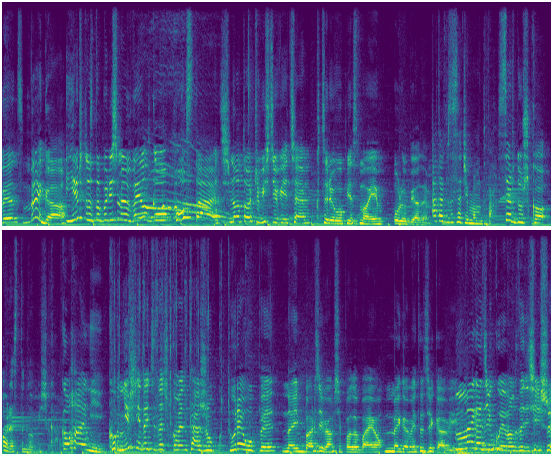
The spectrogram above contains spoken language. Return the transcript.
więc mega! I jeszcze zdobyliśmy wyjątkową postać! No to oczywiście wiecie, który łup jest moim ulubionym. A tak w zasadzie mam dwa. Serduszko oraz tego miśka. Kochani, koniecznie dajcie znać w komentarzu, które łupy najbardziej wam się podobają. Mega mnie to ciekawi. Mega dziękuję wam za dzisiejszy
